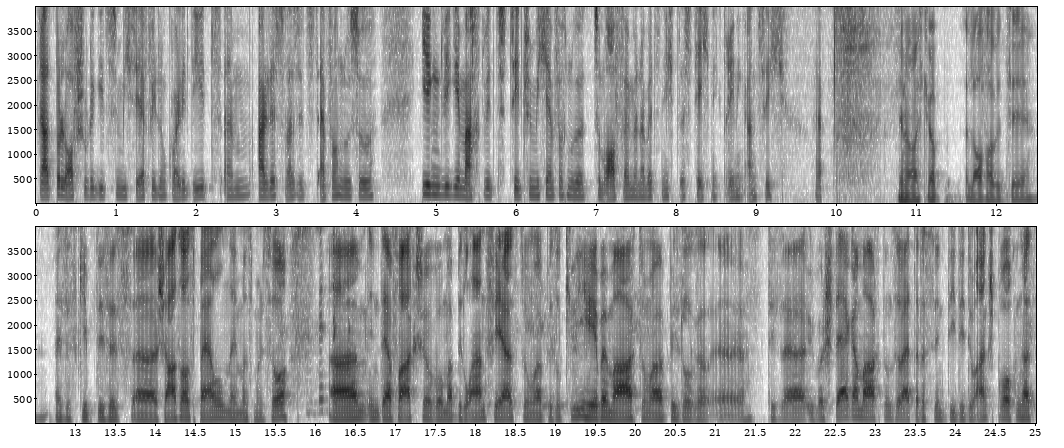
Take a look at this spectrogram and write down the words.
gerade bei Laufschule geht es für mich sehr viel um Qualität. Ähm, alles, was jetzt einfach nur so irgendwie gemacht wird, zählt für mich einfach nur zum Aufwärmen, aber jetzt nicht das Techniktraining an sich. Ja. Genau, ich glaube, Lauf-ABC. Also es gibt dieses äh, Schasausbeilen, nennen wir es mal so, ähm, in der Fachschule, wo man ein bisschen anfährst, wo man ein bisschen Kniehebe macht, wo man ein bisschen äh, dieser Übersteiger macht und so weiter. Das sind die, die du angesprochen hast.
